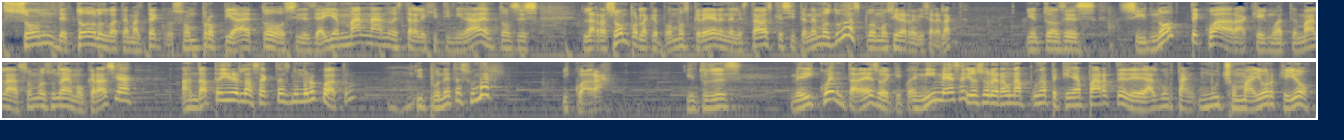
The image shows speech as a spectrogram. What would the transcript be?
son de todos los guatemaltecos, son propiedad de todos y desde ahí emana nuestra legitimidad. Entonces, la razón por la que podemos creer en el Estado es que si tenemos dudas podemos ir a revisar el acta. Y entonces, si no te cuadra que en Guatemala somos una democracia, anda a pedir las actas número 4 y ponete a sumar y cuadra. Y entonces me di cuenta de eso, de que en mi mesa yo solo era una, una pequeña parte de algo tan mucho mayor que yo.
